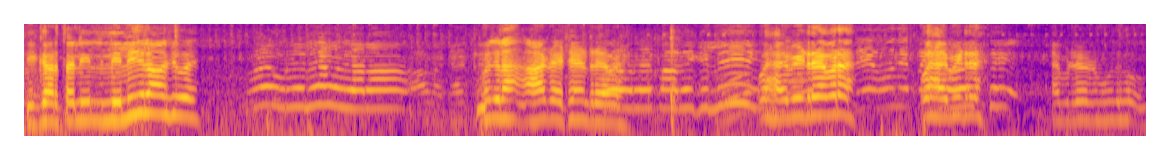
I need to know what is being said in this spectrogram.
ਕੀ ਕਰਤਾ ਲੀਲੀ ਚਲਾਉਂ ਸੀ ਓਏ ਤੂੰ ਚਲਾ ਆ ਬੈਠੇ ਡਰਾਈਵਰ ਓਏ ਹੈਵੀ ਡਰਾਈਵਰ ਓਏ ਹੈਵੀ ਡਰਾਈਵਰ ਹੈਵੀ ਡਰਾਈਵਰ ਮੂੰਹ ਦਿਖਾਓ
